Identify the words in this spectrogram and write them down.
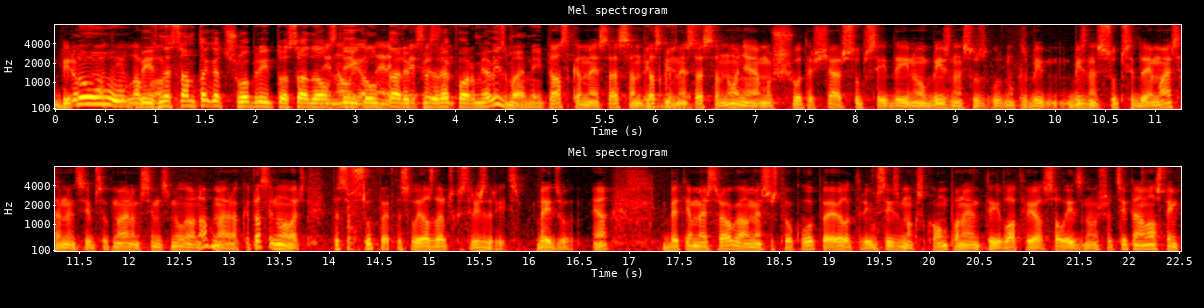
birokrātija. Nu, biznesam tagad šobrīd to jau- tīklu tarifu reformu jau izmainīja. Tas, ka mēs esam, tas, ka mēs esam noņēmuši šo šķērs subsīdiju no biznesa, nu, kas bija biznesa subsidējuma aizsaimniecības apmēram 100 miljonu apmērā, tas ir novērsts, tas ir super, tas ir liels darbs, kas ir izdarīts. Beidzot. Ja? Bet, ja mēs raugāmies uz to kopējo elektrības izmaksu komponenti Latvijā salīdzinoši ar citām valstīm,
